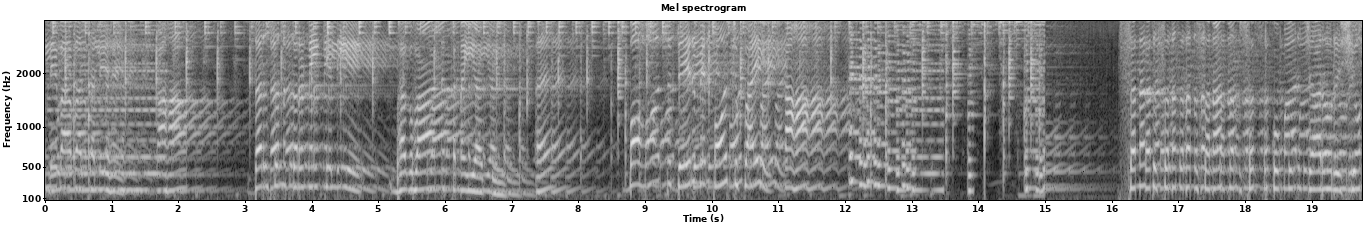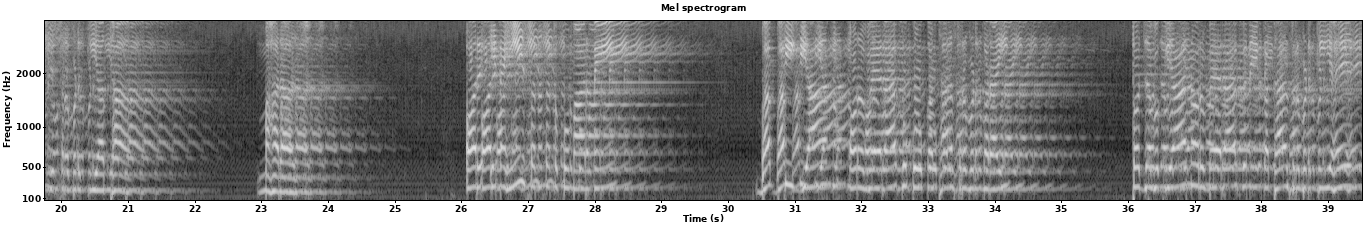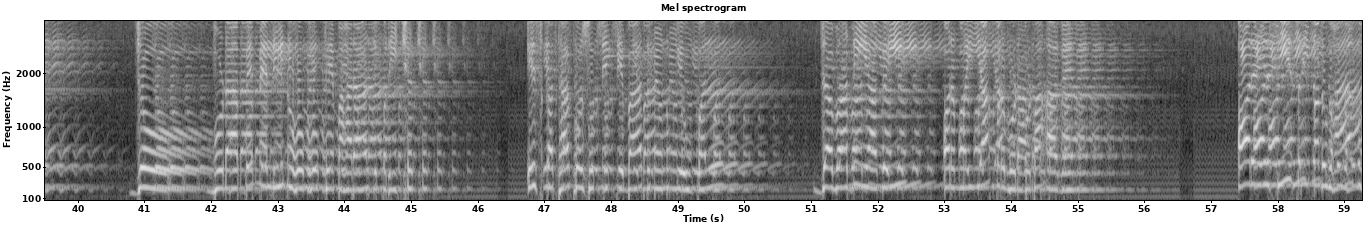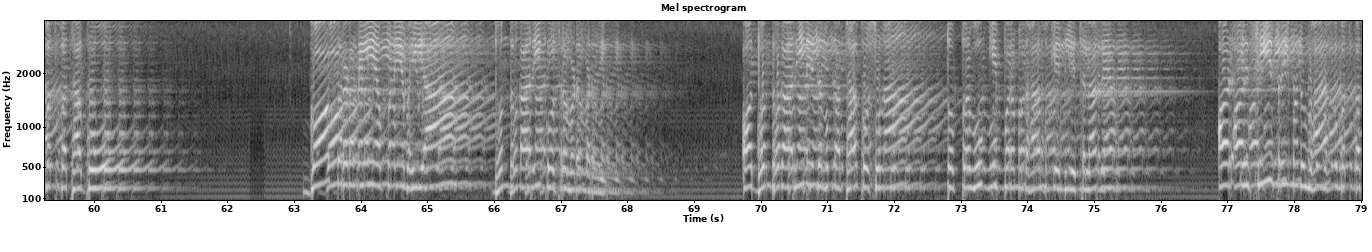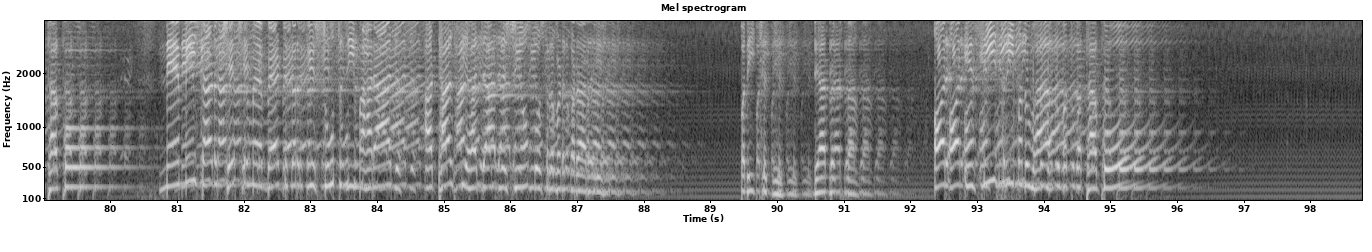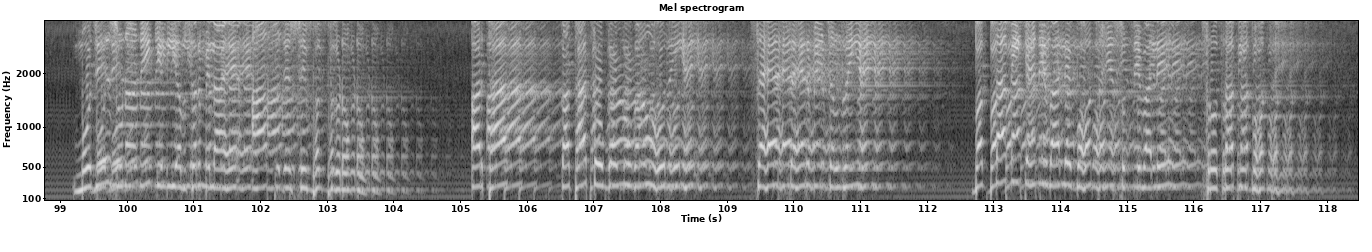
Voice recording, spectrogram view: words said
भोले बाबा चले हैं। कहा, दर्शन करने के लिए भगवान कन्हैया के। बहुत देर में पहुँच पाए। कहा, सनक सनंदन सनातन संत कुमार चारों ऋषियों ने श्रवण किया था। महाराज, और इन्हीं सनत कुमार ने भक्ति ज्ञान और वैराग को कथा श्रवण कराई। तो जब ज्ञान और वैराग ने कथा श्रवण की है जो बुढ़ापे में लीन हो गए थे महाराज परीक्षक। इस कथा को सुनने के बाद में उनके ऊपर जवानी आ गई और मैया पर बुढ़ापा आ गया। और ऐसी श्रीमद भागवत कथा को गौकर्ण ने अपने भैया धुंधकारी को श्रवण कराई। और धुंधकारी ने जब कथा को सुना तो प्रभु की परम धाम के लिए चला गया। और इसी श्रीमद भागवत कथा को नेमी साढ़ क्षेत्र में बैठ कर के सूत जी महाराज अठासी हज़ार ऋषियों को श्रवण करा रहे हैं। परीक्षित जी ध्यान रखना। और, और इसी श्रीमद भागवत कथा को मुझे सुनाने के लिए अवसर मिला है आप जैसे भक्तगणों को। अर्थात कथा तो गाँव गाँव हो रही है शहर शहर में चल रही है। वक्ता भी कहने वाले बहुत हैं, सुनने वाले, श्रोता भी बहुत हैं।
